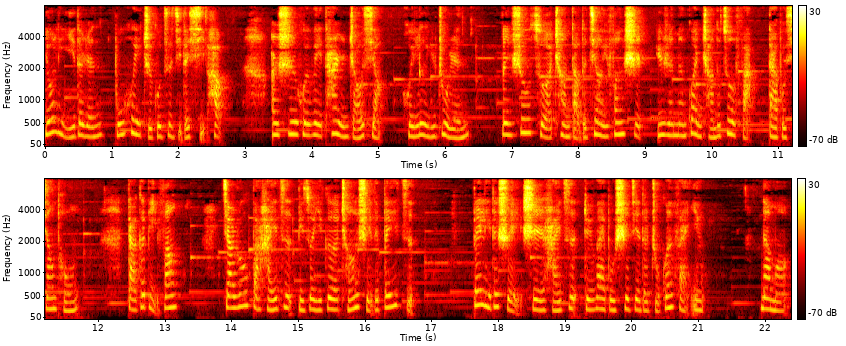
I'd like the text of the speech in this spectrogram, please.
有礼仪的人不会只顾自己的喜好，而是会为他人着想，会乐于助人。本书所倡导的教育方式与人们惯常的做法大不相同。打个比方，假如把孩子比作一个盛了水的杯子，杯里的水是孩子对外部世界的主观反应，那么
